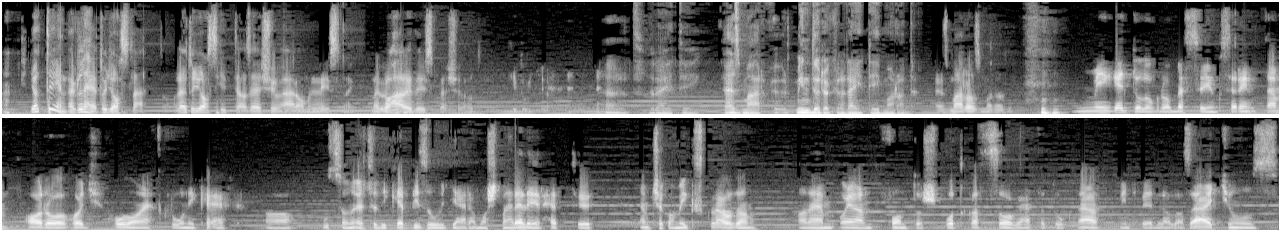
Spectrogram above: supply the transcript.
ja tényleg, lehet, hogy azt látta. Lehet, hogy azt hitte az első három résznek. Meg a Holiday Special-ot. Ki tudja. Hát, rejtély. Ez már mindörökre rejtély marad. Ez már az marad. Még egy dologról beszéljünk szerintem, arról, hogy Holonet Krónikák a 25. epizódjára most már elérhető nem csak a Mixcloudon, hanem olyan fontos podcast szolgáltatóknál, mint például az iTunes,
